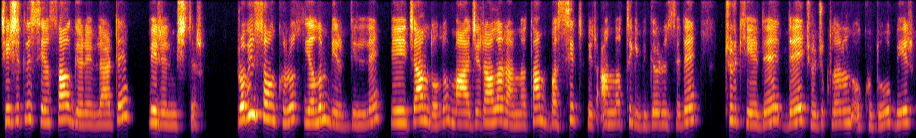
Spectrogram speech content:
çeşitli siyasal görevlerde verilmiştir. Robinson Crusoe yalın bir dille heyecan dolu maceralar anlatan basit bir anlatı gibi görünse de Türkiye'de de çocukların okuduğu bir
